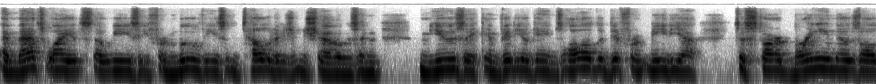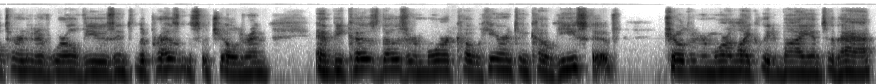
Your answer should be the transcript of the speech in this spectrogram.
And that's why it's so easy for movies and television shows and music and video games, all the different media, to start bringing those alternative worldviews into the presence of children. And because those are more coherent and cohesive, children are more likely to buy into that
